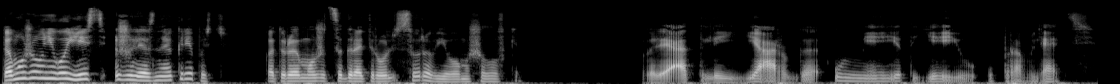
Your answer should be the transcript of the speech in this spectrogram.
К тому же у него есть железная крепость, которая может сыграть роль сыра в его мышеловке. Вряд ли Ярго умеет ею управлять.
